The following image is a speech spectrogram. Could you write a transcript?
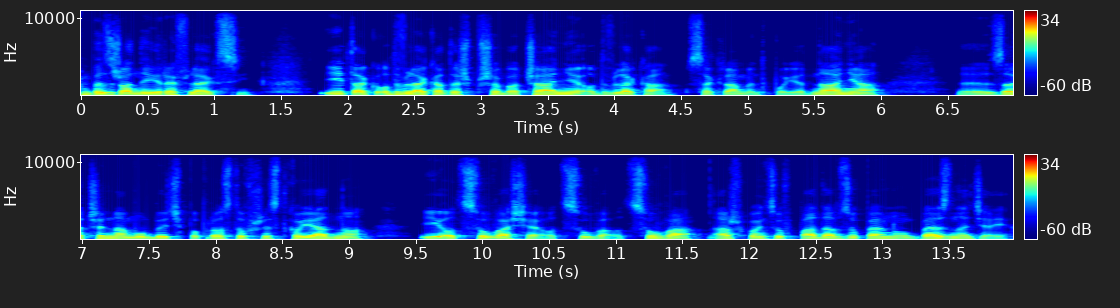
bez żadnej refleksji. I tak odwleka też przebaczenie, odwleka sakrament pojednania, zaczyna mu być po prostu wszystko jedno, i odsuwa się, odsuwa, odsuwa, aż w końcu wpada w zupełną beznadzieję.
